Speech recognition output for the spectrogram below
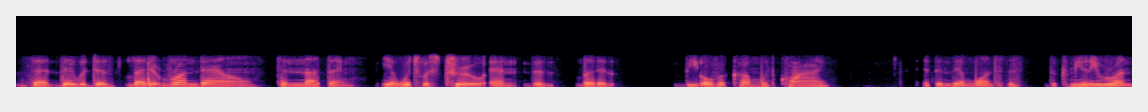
that they would just let it run down to nothing, you know, which was true, and the, let it be overcome with crime. And then once the the community runs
